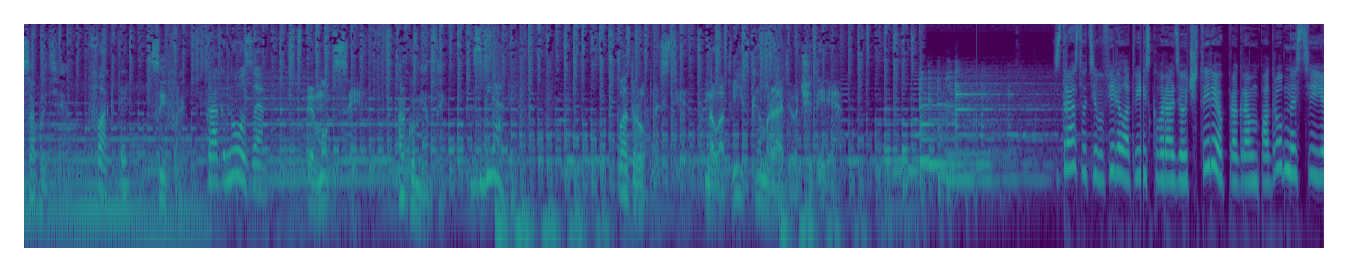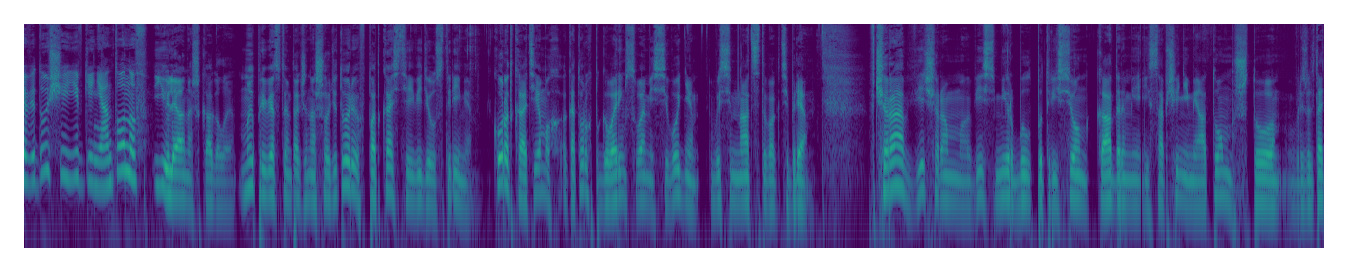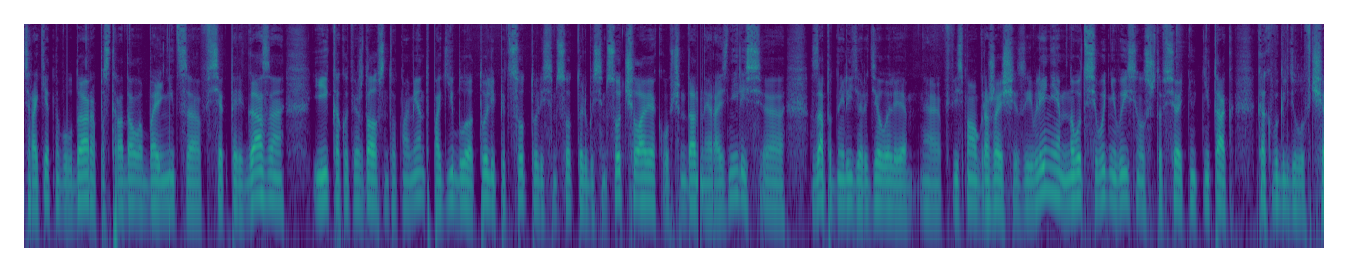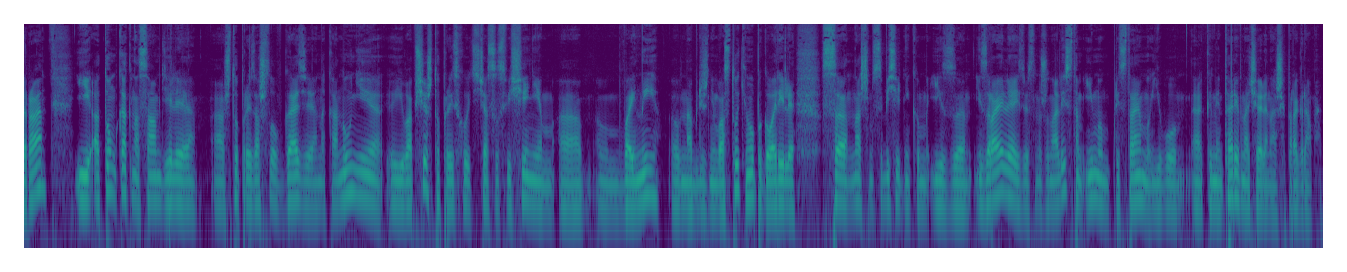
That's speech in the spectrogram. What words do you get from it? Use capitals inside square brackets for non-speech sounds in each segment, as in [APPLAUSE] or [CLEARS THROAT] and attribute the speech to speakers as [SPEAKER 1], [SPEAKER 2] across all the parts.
[SPEAKER 1] События.
[SPEAKER 2] Факты.
[SPEAKER 1] Цифры.
[SPEAKER 2] Прогнозы.
[SPEAKER 3] Эмоции.
[SPEAKER 1] Аргументы.
[SPEAKER 2] Взгляды.
[SPEAKER 3] Подробности на Латвийском радио 4.
[SPEAKER 4] Здравствуйте, в эфире Латвийского радио 4, программа «Подробности», ее ведущий Евгений Антонов
[SPEAKER 5] и Юлиана Шкагала. Мы приветствуем также нашу аудиторию в подкасте и видеостриме. Коротко о темах, о которых поговорим с вами сегодня, 18 октября. Вчера вечером весь мир был потрясен кадрами и сообщениями о том, что в результате ракетного удара пострадала больница в секторе Газа, и, как утверждалось на тот момент, погибло то ли 500, то ли 700, то ли 800 человек. В общем, данные разнились. Э, западные лидеры делали э, весьма угрожающие заявления, но вот сегодня выяснилось, что все отнюдь не так, как выглядело вчера, и о том, как на самом деле что произошло в Газе накануне и вообще, что происходит сейчас с освещением э, войны на Ближнем Востоке. Мы поговорили с нашим собеседником из Израиля, известным журналистом, и мы представим его э, комментарий в начале нашей программы.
